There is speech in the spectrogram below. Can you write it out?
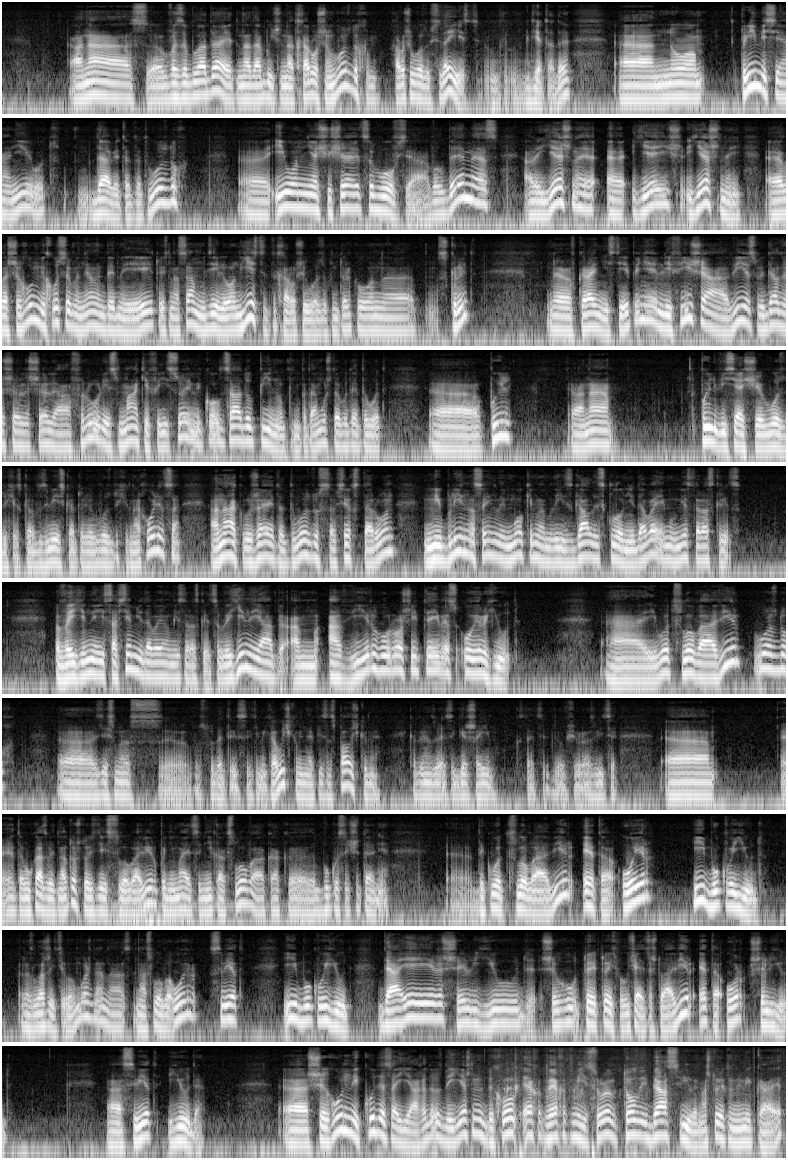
она возобладает над обычным, над хорошим воздухом. Хороший воздух всегда есть где-то, да? Но примеси, они вот давят этот воздух, э, и он не ощущается вовсе. А волбемес, ешный, э, ешный, э, лашигу михуса венелем то есть на самом деле он есть, этот хороший воздух, но только он скрыт, Э, в крайней степени. Лифиша авиес вигазу шеля афрурис макиф и сой микол цаду пину, потому что вот эта вот пыль, она пыль, висящая в воздухе, взвесь, которая в воздухе находится, она окружает этот воздух со всех сторон, миблина сейнлой мокимом лизгал и склон, не давая ему места раскрыться. Вегины и совсем не давая ему места раскрыться. Вегины авир гуроши тейвес ойр юд. А, и вот слово «авир» – воздух. А, здесь у нас э, вот это, с этими кавычками написано, с палочками, которые называются гершаим, кстати, для общего развития. Это указывает на то, что здесь слово «авир» понимается не как слово, а как э, буквосочетание. Э, так вот, слово «авир» – это «ойр» и буква «юд». Разложить его можно на, на слово «ойр» – «свет» и букву «юд». Даэйр шельюд шигу. То, то есть получается, что авир это ор шельюд. А, свет юда. Шигунный куда за ягодос, да ешнес бехол эхот вехот мисрол тол и. На что это намекает?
